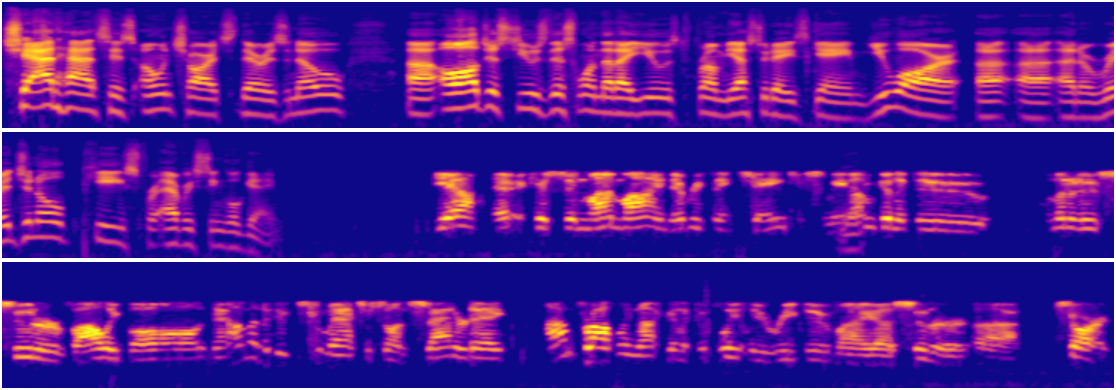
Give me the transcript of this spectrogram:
Chad has his own charts. There is no. Uh, oh, I'll just use this one that I used from yesterday's game. You are uh, uh, an original piece for every single game. Yeah, because in my mind everything changes. I mean, Yeah. I'm going to do I'm going to do Sooner volleyball. Now I'm going to do two matches on Saturday. I'm probably not going to completely redo my uh, Sooner uh, chart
